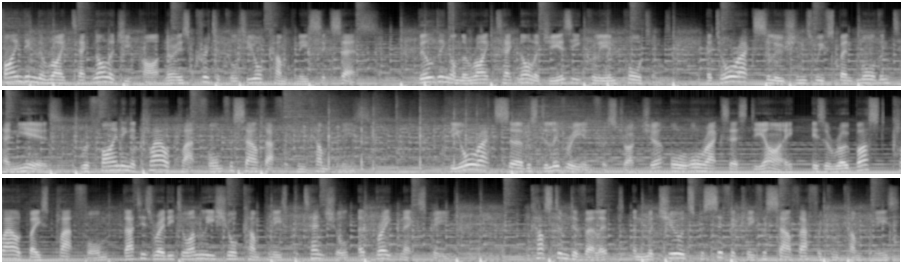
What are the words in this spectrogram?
Finding the right technology partner is critical to your company's success. Building on the right technology is equally important. At Orax Solutions we've spent more than 10 years, refining a cloud platform for South African companies. The Orax Service Delivery Infrastructure, or Orax SDI, is a robust, cloud-based platform that is ready to unleash your company's potential at breakneck speed. Custom developed and matured specifically for South African companies,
